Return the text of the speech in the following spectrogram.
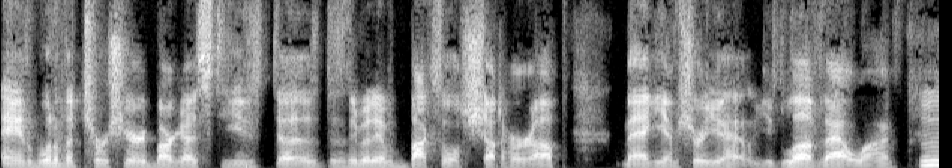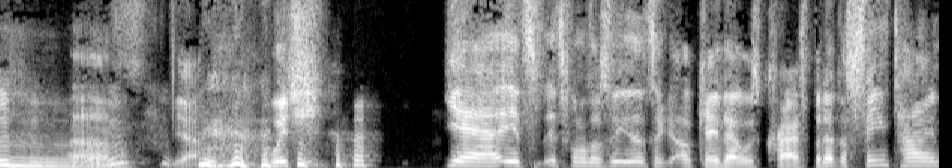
And one of the tertiary bar guys, Steve, does, does anybody have a box that will shut her up? Maggie, I'm sure you ha- you'd love that line. Mhm. Um, yeah, which yeah, it's it's one of those things. It's like okay, that was crass, but at the same time,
